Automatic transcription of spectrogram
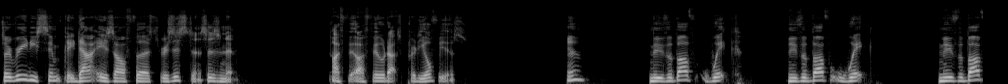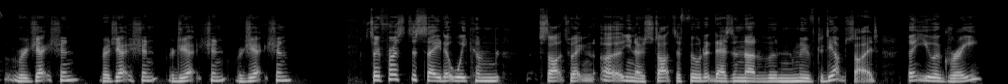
So really simply, that is our first resistance, isn't it? I feel, I feel that's pretty obvious. Yeah. Move above, wick. Move above, wick. Move above, rejection, rejection, rejection, rejection. So for us to say that we can start to, uh, you know, start to feel that there's another move to the upside, don't you agree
